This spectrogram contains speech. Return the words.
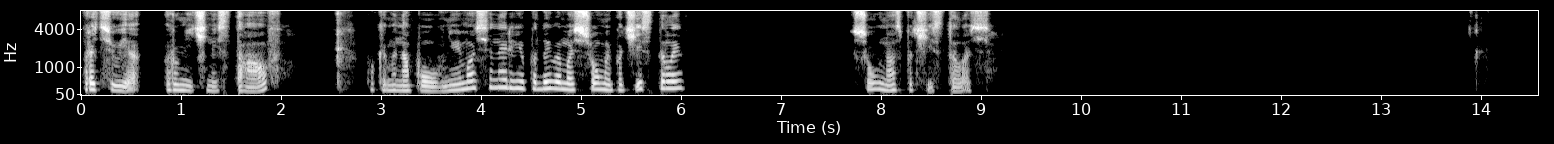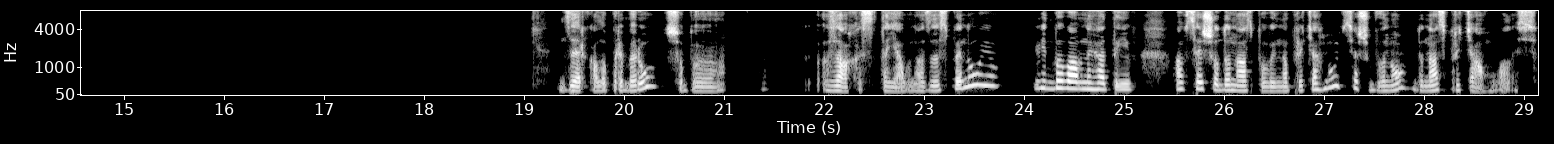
працює рунічний став, поки ми наповнюємося енергією, подивимось, що ми почистили, що у нас почистилось. Дзеркало приберу, щоб е, захист стояв у нас за спиною, відбивав негатив, а все, що до нас повинно притягнутися, щоб воно до нас притягувалося.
